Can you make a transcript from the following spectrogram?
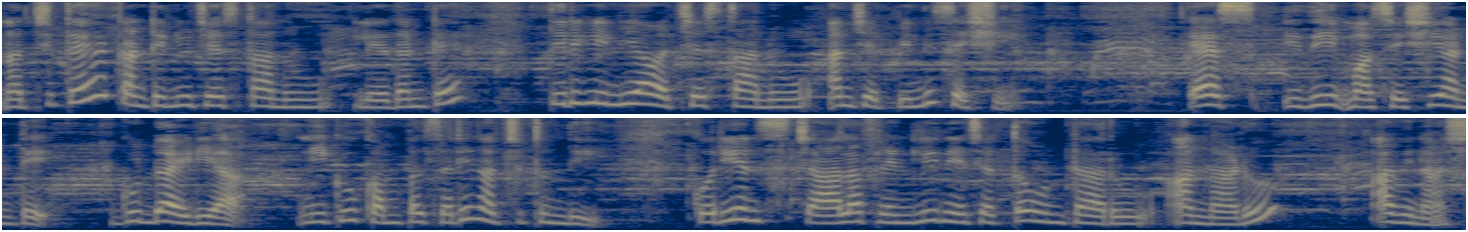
నచ్చితే కంటిన్యూ చేస్తాను. లేదంటే తిరిగి ఇండియా వచ్చేస్తాను అని చెప్పింది శశి. ఎస్ ఇది మా శశి అంటే. Good idea. నీకు కంపల్సరీ నచ్చుతుంది. కొరియన్స్ చాలా ఫ్రెండ్లీ నేచర్తో ఉంటారు అన్నాడు అవినాష్.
